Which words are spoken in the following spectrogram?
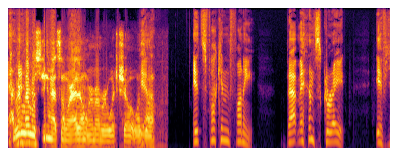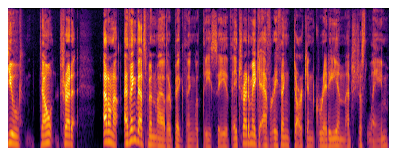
I remember seeing that somewhere. I don't remember which show it was Yeah. though. It's fucking funny. Batman's great. If you don't try to I don't know. I think that's been my other big thing with DC. They try to make everything dark and gritty and that's just lame.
